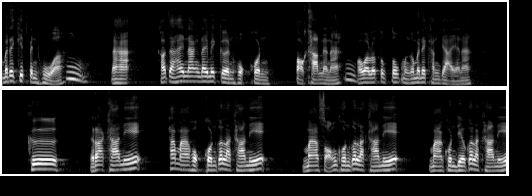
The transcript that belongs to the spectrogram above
ไม่ได้คิดเป็นหัวอืม นะฮะเขาจะให้นั่งได้ไม่เกิน 6 คนต่อคันนะนะ อืม เพราะว่ารถตุ๊กๆ มันก็ไม่ได้คันใหญ่อะนะ คือราคานี้ถ้ามา 6 คนก็ราคานี้ มา 2 คนก็ราคานี้ มาคนเดียวก็ราคานี้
